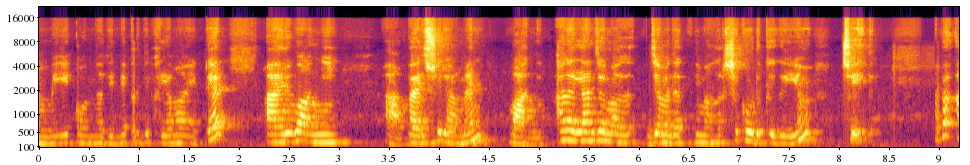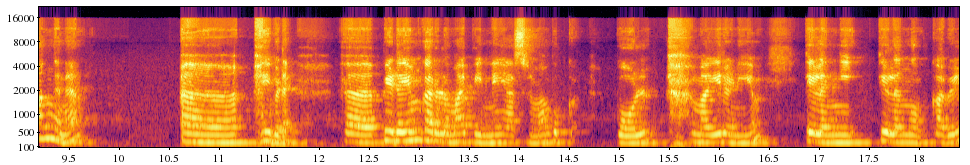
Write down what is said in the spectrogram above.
അമ്മയെ കൊന്നതിന്റെ പ്രതിഫലമായിട്ട് ആര് വാങ്ങി? ആ പരശുരാമൻ വാങ്ങി. അതെല്ലാം ജമ ജമദഗ്നി മഹർഷി കൊടുക്കുകയും ചെയ്തു. അപ്പൊ അങ്ങനെ ഇവിടെ പിടയും കരളുമായി പിന്നെ ആശ്രമം ബുക്ക് പോൾ മൈരണിയും തിളങ്ങി തിളങ്ങും. കവിൾ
